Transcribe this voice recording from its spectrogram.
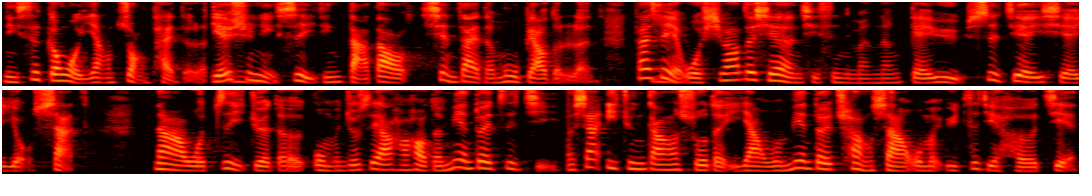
你是跟我一样状态的人，也许你是已经达到现在的目标的人，但是也我希望这些人其实你们能给予世界一些友善。那我自己觉得，我们就是要好好的面对自己，像义军刚刚说的一样，我们面对创伤，我们与自己和解，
